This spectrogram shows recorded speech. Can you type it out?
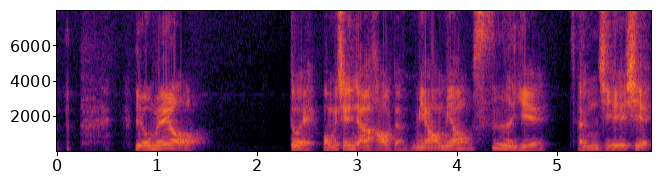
有没有？对我们先讲好的，淼淼四爷陈杰宪，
